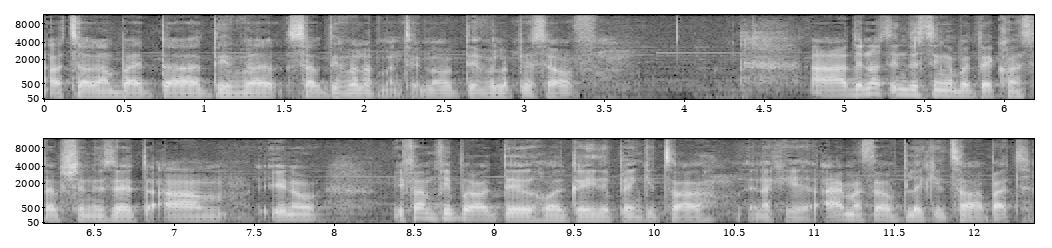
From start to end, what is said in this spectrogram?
I was talking about uh, develop, self-development, you know, develop yourself. Uh, the most interesting about that conception is that, um, you know, you find people out there who are great at playing guitar, and okay, I myself play guitar, but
